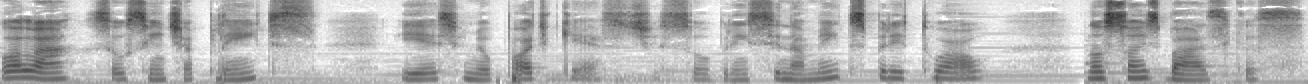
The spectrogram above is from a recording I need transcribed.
Olá, sou Cíntia Plentes e este é o meu podcast sobre ensinamento espiritual, noções básicas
